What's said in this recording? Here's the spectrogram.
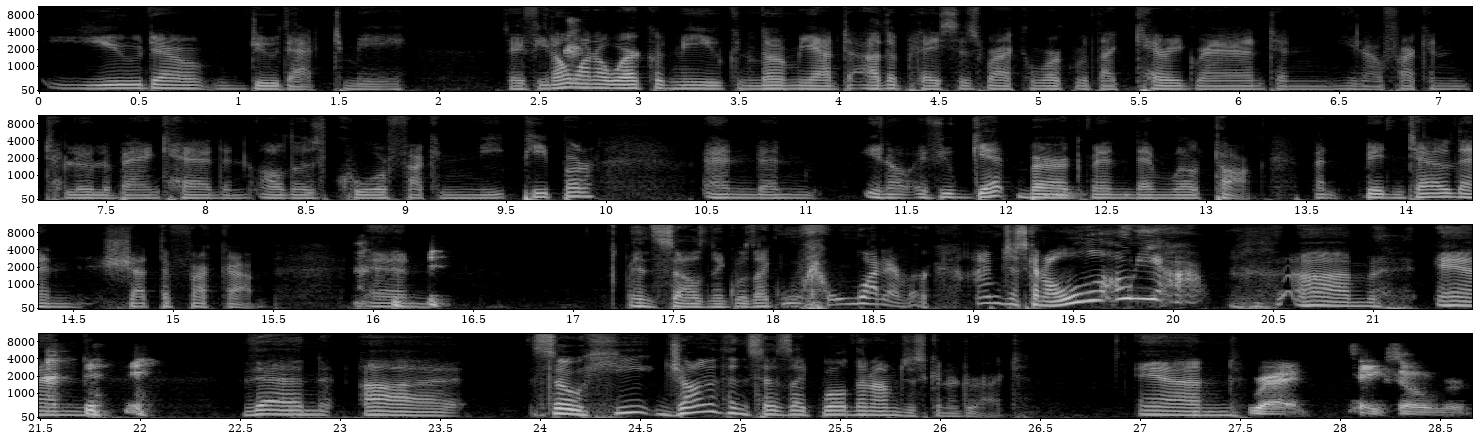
you don't do that to me. So if you don't want to work with me, you can loan me out to other places where I can work with like Cary Grant and you know fucking Tallulah Bankhead and all those cool fucking neat people. And and you know if you get Bergman, then we'll talk. But until then, shut the fuck up. And and Selznick was like, "Wh- whatever, I'm just gonna loan you out. Um, and then uh, so he Jonathan says like, well then I'm just gonna direct, and Right. Takes over.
